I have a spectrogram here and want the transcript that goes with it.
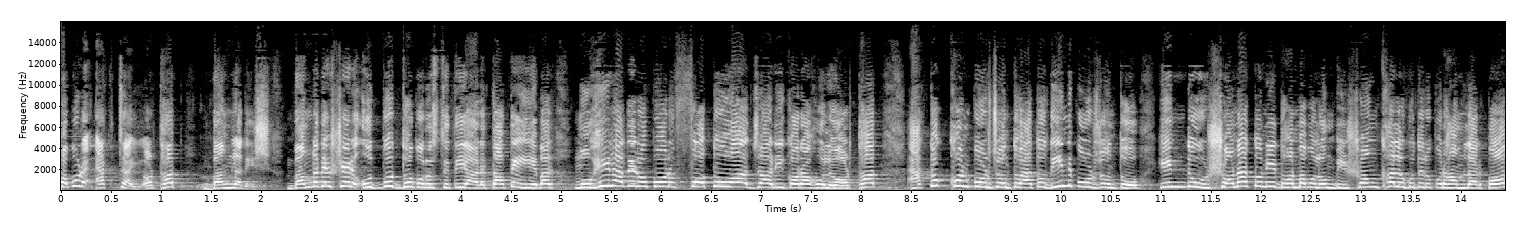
খবর একটাই, অর্থাৎ বাংলাদেশ। বাংলাদেশের উদ্বুদ্ধ পরিস্থিতি আর তাতেই এবার মহিলাদের ওপর ফতোয়া জারি করা হলো, অর্থাৎ এতক্ষণ পর্যন্ত, এতদিন পর্যন্ত হিন্দু, সনাতনী ধর্মাবলম্বী সংখ্যালঘুদের উপর হামলার পর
